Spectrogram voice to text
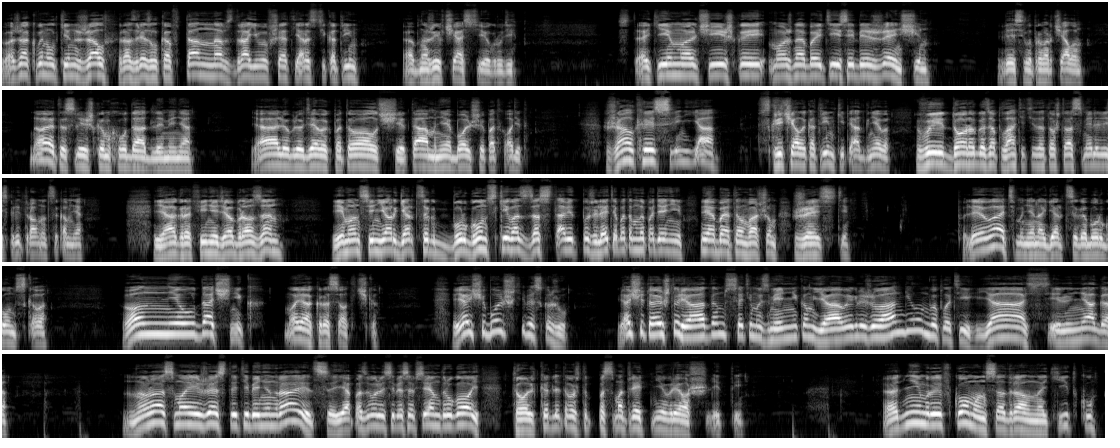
Вожак вынул кинжал, разрезал кафтан на вздрагивавший от ярости Катрин, обнажив часть ее груди. — С таким мальчишкой можно обойтись и без женщин, — весело проворчал он. — Но это слишком худа для меня. Я люблю девок потолще, там мне больше подходит. — Жалкая свинья! — вскричала Катрин, кипя от гнева. — Вы дорого заплатите за то, что осмелились притронуться ко мне. — я графиня де и монсеньор герцог Бургундский вас заставит пожалеть об этом нападении и об этом вашем жесте. Плевать мне на герцога Бургундского. Он неудачник, моя красоточка. Я еще больше тебе скажу. Я считаю, что рядом с этим изменником я выгляжу ангелом во плоти. Я сильняга. Но раз мои жесты тебе не нравятся, я позволю себе совсем другой, только для того, чтобы посмотреть, не врешь ли ты. Одним рывком он содрал накидку,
